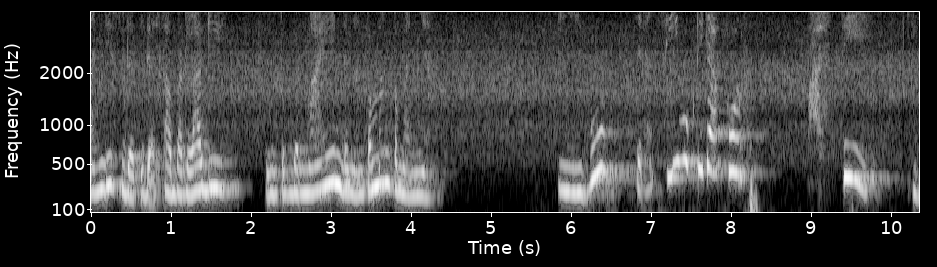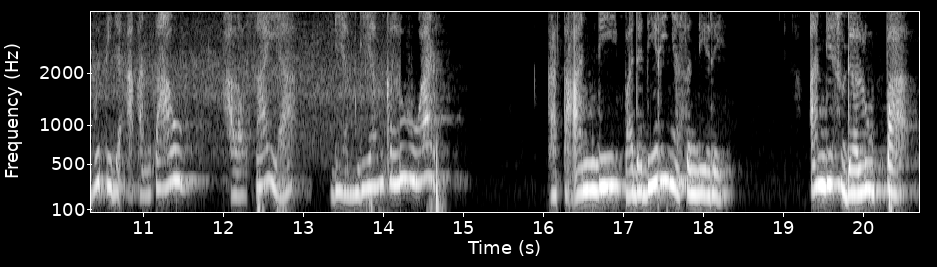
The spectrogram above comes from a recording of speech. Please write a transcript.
Andi sudah tidak sabar lagi untuk bermain dengan teman-temannya. Ibu sedang sibuk di dapur. Pasti ibu tidak akan tahu kalau saya diam-diam keluar. Kata Andi pada dirinya sendiri. Andi sudah lupa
